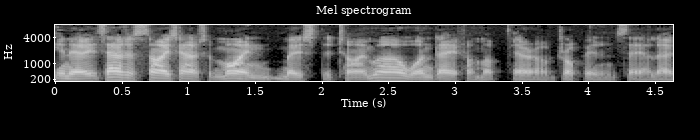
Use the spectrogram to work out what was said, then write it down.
you know, it's out of sight, out of mind most of the time. Well, one day if I'm up there, I'll drop in and say hello.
